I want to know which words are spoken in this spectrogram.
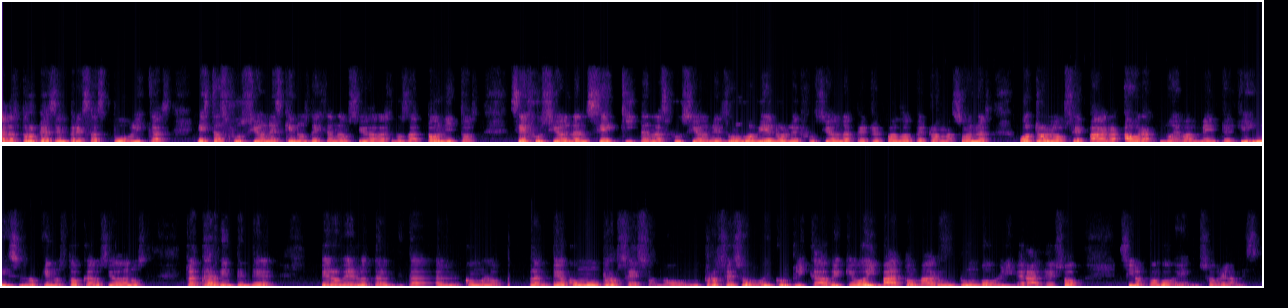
a las propias empresas públicas. Estas fusiones que nos dejan a los ciudadanos atónitos, se fusionan, se quitan las fusiones. Un gobierno le fusiona Petroecuador, Petroamazonas, otro lo separa. Ahora, nuevamente, en fin, eso es lo que nos toca a los ciudadanos tratar de entender, pero verlo tal, tal como lo planteo como un proceso, ¿no? Un proceso muy complicado y que hoy va a tomar un rumbo liberal. Eso sí lo pongo sobre la mesa.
